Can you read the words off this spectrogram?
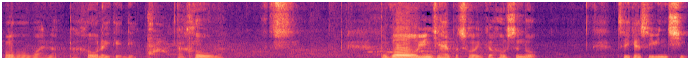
哦，完了，打厚了一点点，打厚了。不过运气还不错，一个后失落，这应该是运气。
